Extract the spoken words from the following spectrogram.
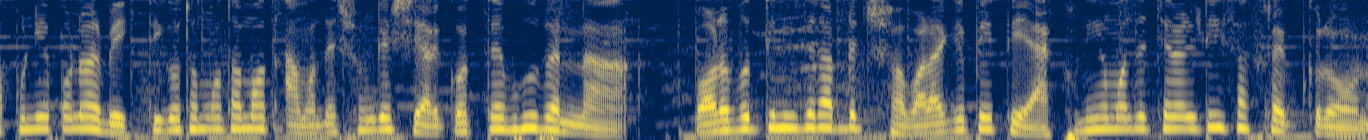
আপনি আপনার ব্যক্তিগত মতামত আমাদের সঙ্গে শেয়ার করতে ভুলবেন না। পরবর্তী নিজের আপডেট সবার আগে পেতে এখনই আমাদের চ্যানেলটি সাবস্ক্রাইব করুন।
